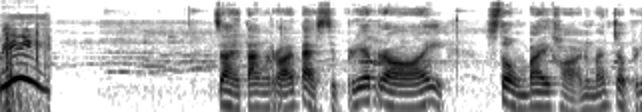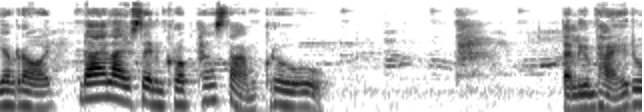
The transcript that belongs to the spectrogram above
วิจ่ายตังร้อยแปดสิบเรียบร้อย ส่งใบขออนุมัติจบเรียบร้อย ได้ลายเซ็นครบทั้งสามครู แต่ลืมถ่ายให้ดู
